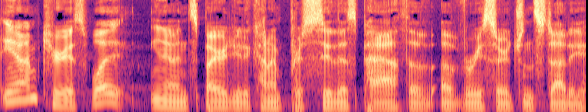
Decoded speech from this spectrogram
you know, I'm curious, what you know inspired you to kind of pursue this path of, of research and study?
